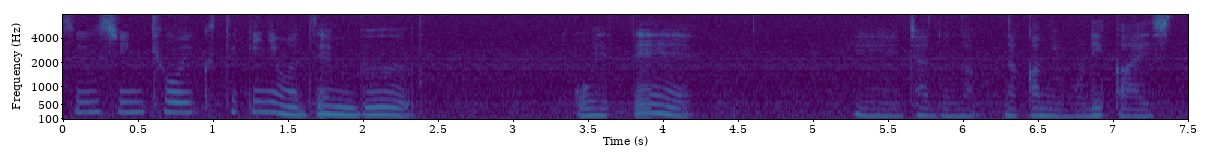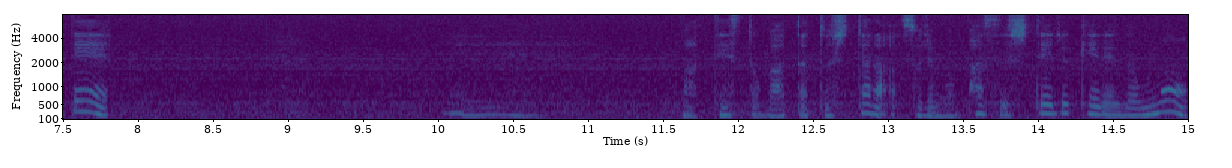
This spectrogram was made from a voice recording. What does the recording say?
通信教育的には全部終えて、えー、ちゃんとな中身も理解してテストがあったとしたらそれもパスしてるけれども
